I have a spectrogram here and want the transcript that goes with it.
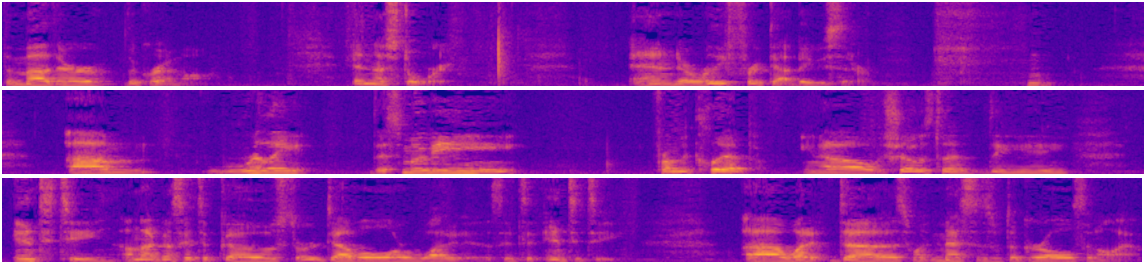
the mother, the grandma in the story, and a really freaked out babysitter. um, really, this movie, from the clip, you know, shows the the entity. I'm not going to say it's a ghost or a devil or what it is. It's an entity. Uh, what it does, when it messes with the girls and all that.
